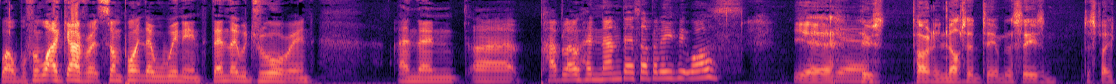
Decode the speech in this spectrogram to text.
well, from what I gather, at some point they were winning, then they were drawing, and then uh, Pablo Hernandez, I believe it was. yeah, Yeah. Who's apparently not in team of the season, despite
